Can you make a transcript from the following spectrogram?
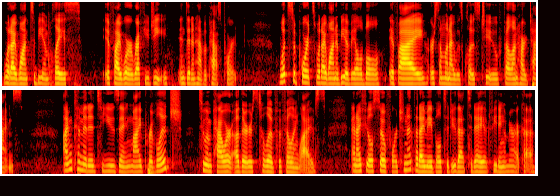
would I want to be in place if I were a refugee and didn't have a passport? What supports would I want to be available if I or someone I was close to fell on hard times? I'm committed to using my privilege to empower others to live fulfilling lives. And I feel so fortunate that I'm able to do that today at Feeding America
